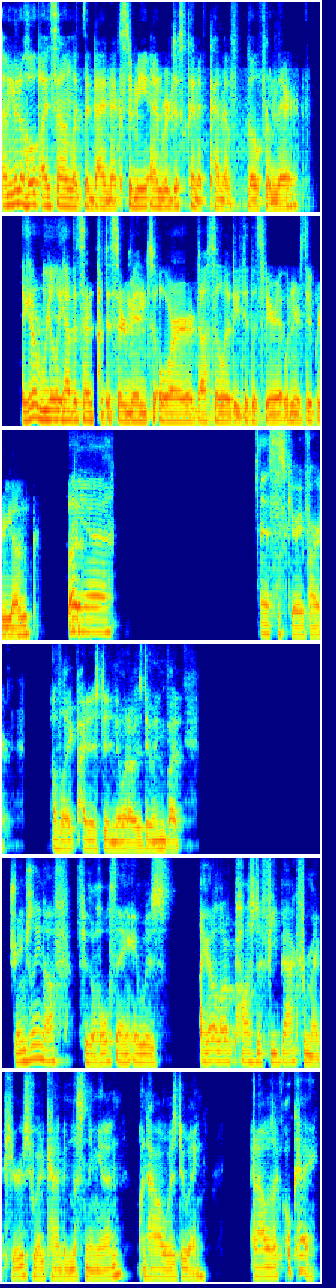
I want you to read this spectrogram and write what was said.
I'm gonna hope I sound like the guy next to me, and we're just gonna kind of go from there. Like, you don't really have a sense of discernment or docility to the spirit when you're super young. But yeah, that's the scary part of like I just didn't know what I was doing, but strangely enough, through the whole thing, it was I got a lot of positive feedback from my peers who had kind of been listening in on how I was doing. And I was like, okay,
